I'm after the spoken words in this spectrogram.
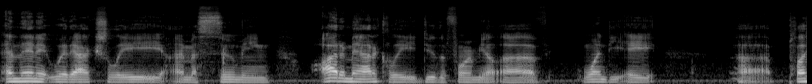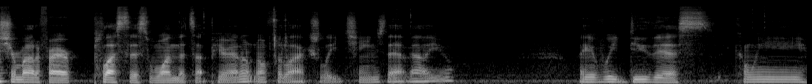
and then it would actually, I'm assuming, automatically do the formula of 1d8 uh, plus your modifier plus this one that's up here. I don't know if it'll actually change that value. Like if we do this, can we...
